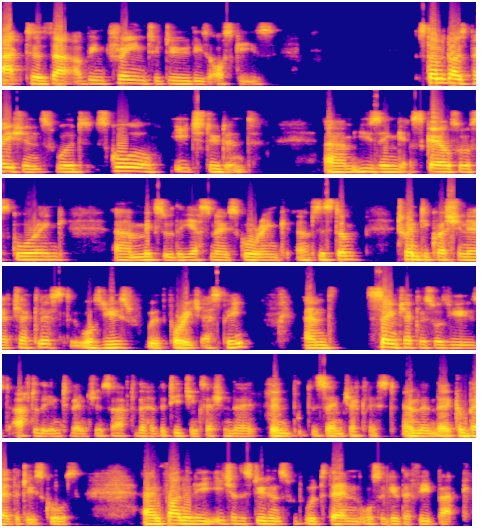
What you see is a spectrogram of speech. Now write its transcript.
actors that have been trained to do these OSCEs. Standardized patients would score each student um, using scale sort of scoring um, mixed with a yes no scoring um, system. 20 questionnaire checklist was used with for each SP, and same checklist was used after the intervention. So after they had the teaching session, they then did the same checklist, and then they compared the two scores. And finally, each of the students would, would then also give their feedback.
